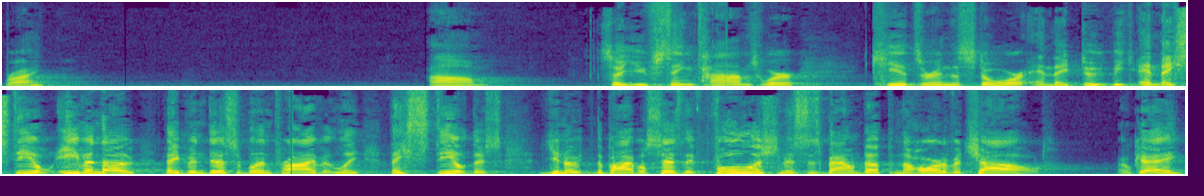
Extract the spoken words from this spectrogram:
Right? Um, so you've seen times where kids are in the store and they do be, and they still, even though they've been disciplined privately, they still, this, you know, the Bible says that foolishness is bound up in the heart of a child. Okay?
